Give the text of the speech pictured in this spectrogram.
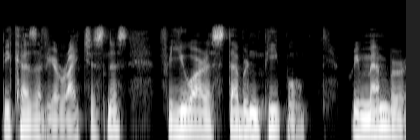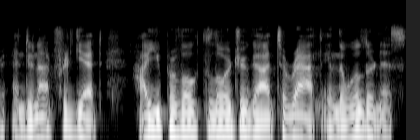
because of your righteousness, for you are a stubborn people. Remember and do not forget how you provoked the Lord your God to wrath in the wilderness.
